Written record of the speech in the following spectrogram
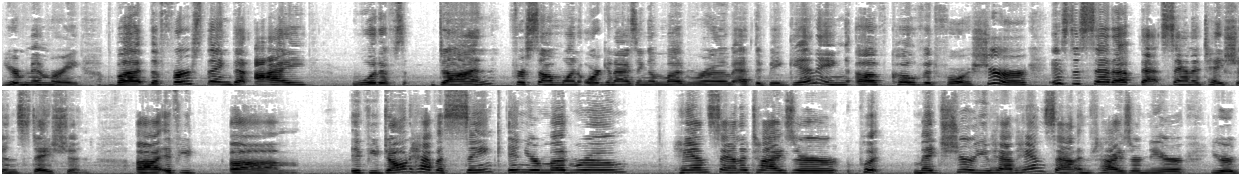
your memory. But the first thing that I would have done for someone organizing a mud room at the beginning of COVID for sure is to set up that sanitation station. Uh, if you um, if you don't have a sink in your mud room, hand sanitizer put make sure you have hand sanitizer near your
